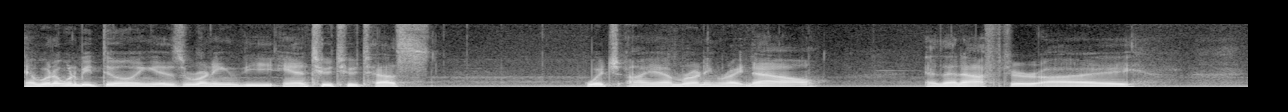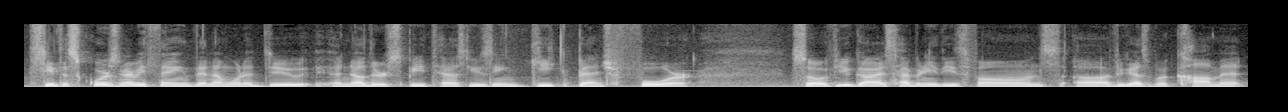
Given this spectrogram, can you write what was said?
And what I'm going to be doing is running the Antutu test, which I am running right now. And then after I see the scores and everything, then I'm going to do another speed test using Geekbench 4. So if you guys have any of these phones, uh, if you guys would comment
